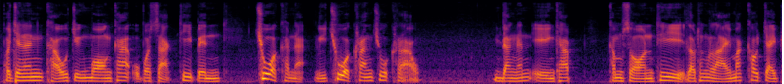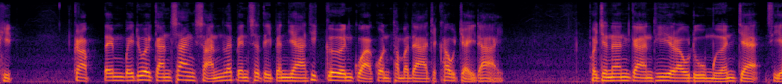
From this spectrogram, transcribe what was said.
เพราะฉะนั้นเขาจึงมองค่าอุปสรรคที่เป็น ชั่วขณะหรือชั่วครั้งชั่วคราว ดังนั้นเองครับคำสอนที่เราทั้งหลายมักเข้าใจผิด กลับเต็มไปด้วยการสร้างสรรค์ และเป็นสติปัญญาที่เกินกว่าคนธรรมดาจะเข้าใจได้ เพราะฉะนั้นการที่เราดูเหมือนจะเสีย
